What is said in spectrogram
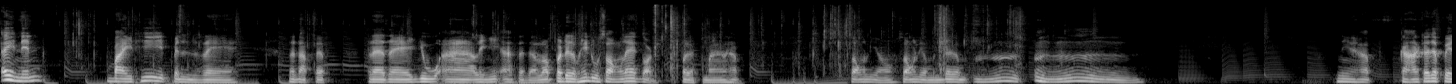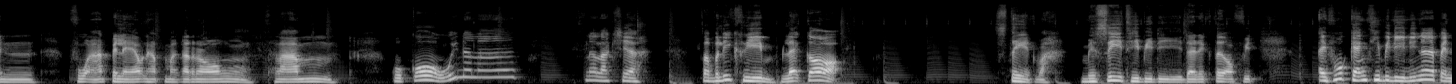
เอ้ย เน้นใบที่เป็นแรระดับแบบแรแร UR อะไรอย่างงี้อะแต่เดี๋ยวเราประเดิมให้ดูซองแรกก่อน เปิดมานะครับ ซองเหนียว ซองเหนียวเหมือนเดิม อืมอืม นี่ครับการ์ดก็จะเป็นฟูอาร์ตไปแล้วนะครับ มาการองพลัมโกโก้อุ้ยน่ารัก น่ารักเชียร์สตรอเบอรี่ครีมและก็สเตทว่ะเมซี่ TBD Director Office ไอพวกแก๊ง TBD นี่น่าจะเป็น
